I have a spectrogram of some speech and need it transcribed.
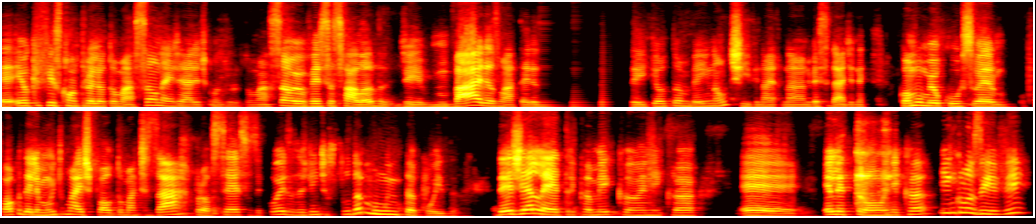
É, eu que fiz controle automação, né, engenharia de controle automação, eu vejo vocês falando de várias matérias que eu também não tive na, na universidade, né? Como o meu curso é, o foco dele é muito mais para automatizar processos e coisas, a gente estuda muita coisa, desde elétrica, mecânica, é, eletrônica, inclusive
